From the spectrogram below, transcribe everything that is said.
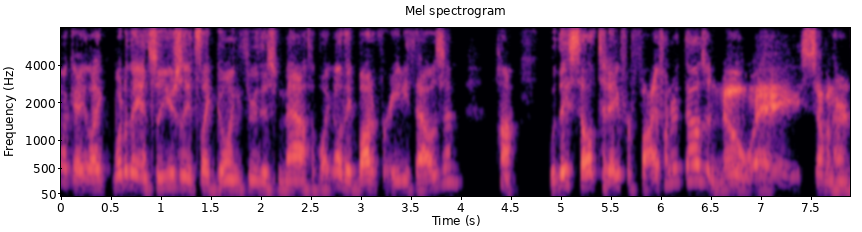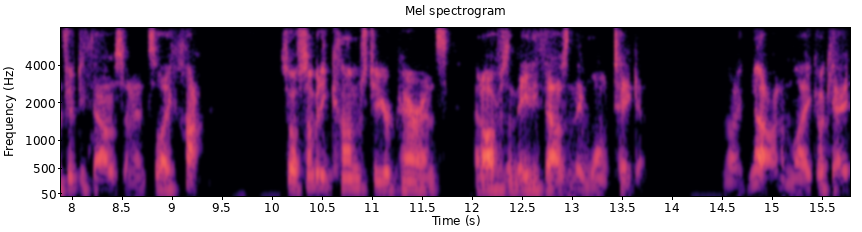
Okay, like what are they? And so usually it's like going through this math of like, oh, they bought it for 80,000? Huh. Would they sell it today for 500,000? No way. 750,000. And it's like, huh. So if somebody comes to your parents and offers them 80,000, they won't take it. And like, no. And I'm like, okay,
